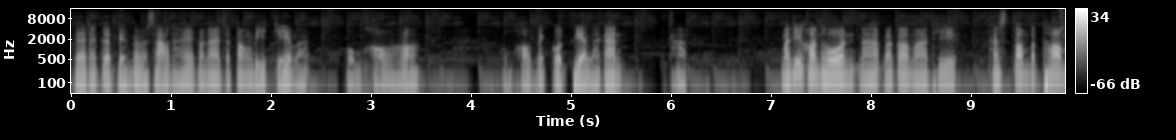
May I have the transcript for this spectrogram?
แต่ถ้าเกิดเปลี่ยนเป็นภาษาไทยก็น่าจะต้องรีเกมอะ ผมขอ ผมขอไม่กดเปลี่ยนแล้วกันนะครับ มาที่ Control นะครับ แล้วก็มาที่ Custom Button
